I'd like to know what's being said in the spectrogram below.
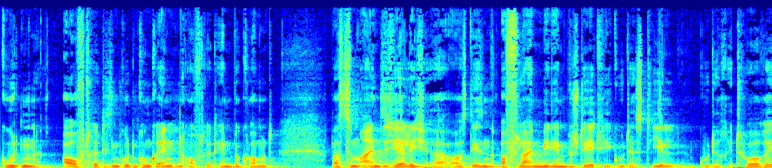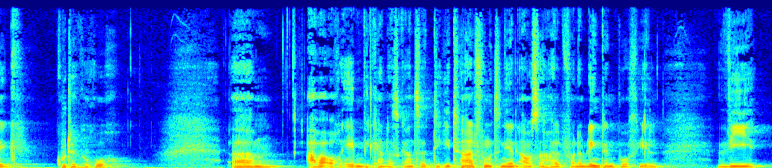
guten Auftritt, diesen guten Konkurrentenauftritt hinbekommt. Was zum einen sicherlich äh, aus diesen Offline-Medien besteht, wie guter Stil, gute Rhetorik, guter Geruch. Ähm, aber auch eben, wie kann das Ganze digital funktionieren außerhalb von einem LinkedIn-Profil? Wie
